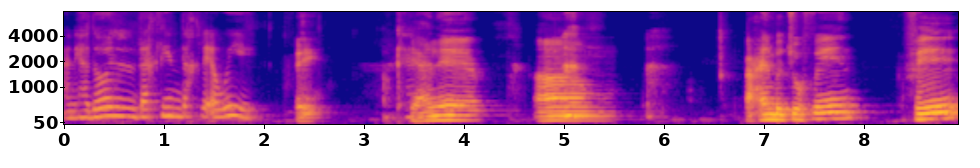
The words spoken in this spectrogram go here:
يعني هدول داخلين دخلة قوية. إي. okay. يعني الحين بتشوفين في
